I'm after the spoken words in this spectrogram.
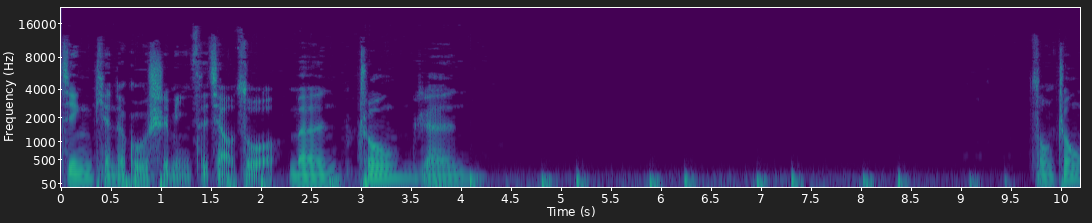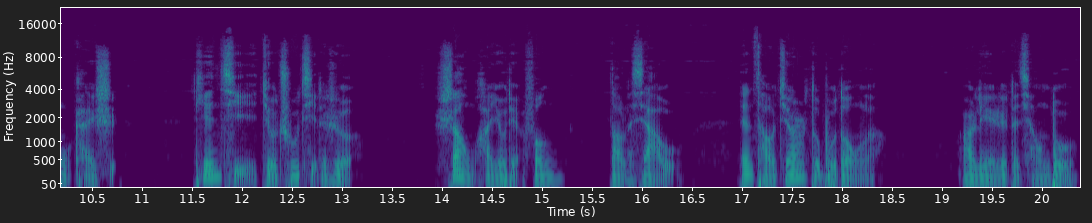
今天的故事名字叫做《门中人》。从中午开始，天气就出奇的热，上午还有点风，到了下午，连草尖儿都不动了，而烈日的强度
